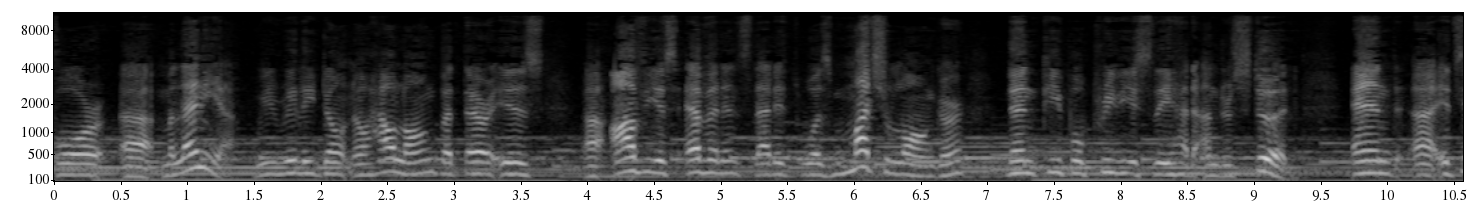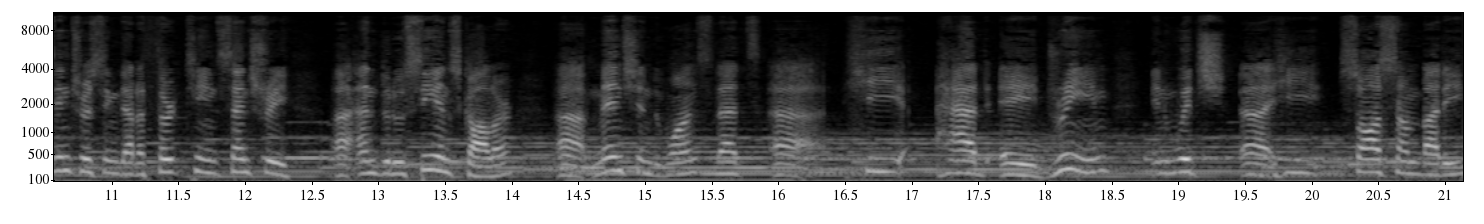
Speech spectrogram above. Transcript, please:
for uh, millennia. We really don't know how long, but there is uh, obvious evidence that it was much longer than people previously had understood. And uh, it's interesting that a 13th century uh, Andalusian scholar uh, mentioned once that uh, he had a dream in which uh, he saw somebody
